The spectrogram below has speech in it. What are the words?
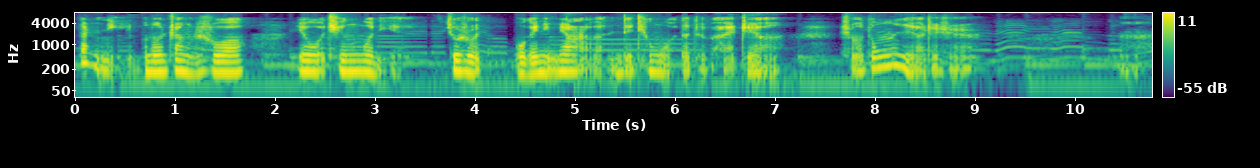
但是你不能仗着说，因为我听过你，就是我给你面了，你得听我的，对吧？这样什么东西啊？这是，嗯。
